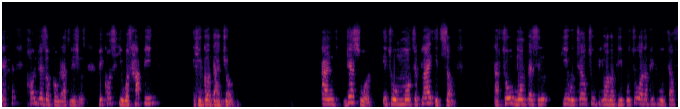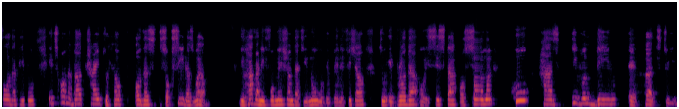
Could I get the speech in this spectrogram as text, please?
hundreds of congratulations, because he was happy he got that job. And guess what? It will multiply itself. I've told one person, he will tell two other people, two other people will tell four other people. It's all about trying to help others succeed as well. You have an information that you know will be beneficial to a brother or a sister or someone who has even been a hurt to you.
